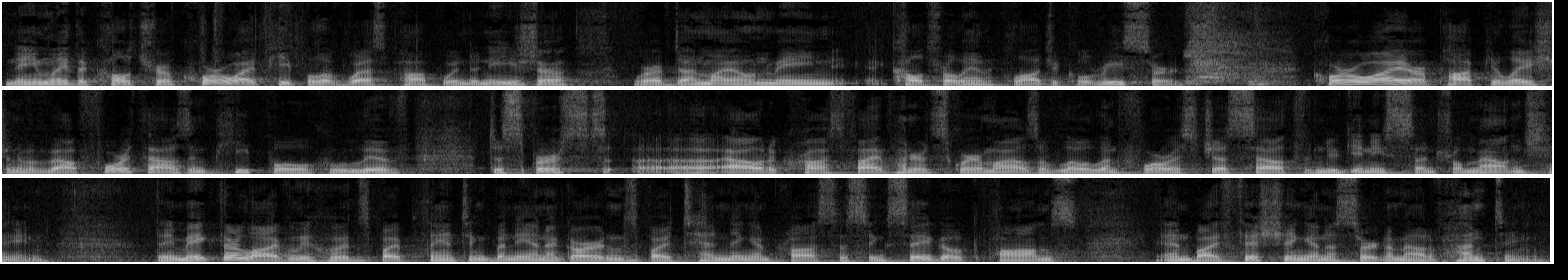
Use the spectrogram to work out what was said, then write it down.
namely the culture of Korowai people of West Papua Indonesia, where I've done my own main cultural anthropological research. Korowai are a population of about 4,000 people who live dispersed uh, out across 500 square miles of lowland forest just south of New Guinea's central mountain chain. They make their livelihoods by planting banana gardens, by tending and processing sago palms, and by fishing and a certain amount of hunting.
